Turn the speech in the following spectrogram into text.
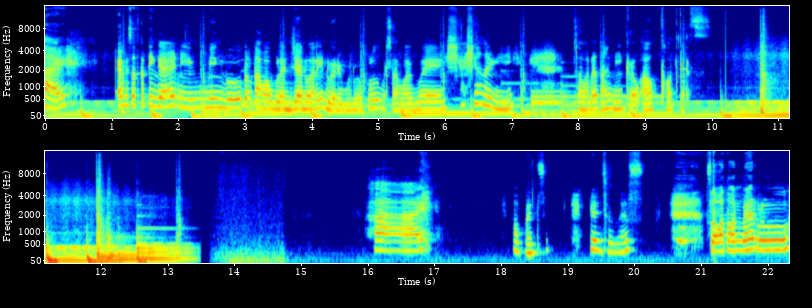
Hai, episode ketiga di minggu pertama bulan Januari 2020 bersama gue Syasha lagi. Selamat datang di Grow Up Podcast. Hai, apaan sih? Gak jelas. Selamat tahun baru,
